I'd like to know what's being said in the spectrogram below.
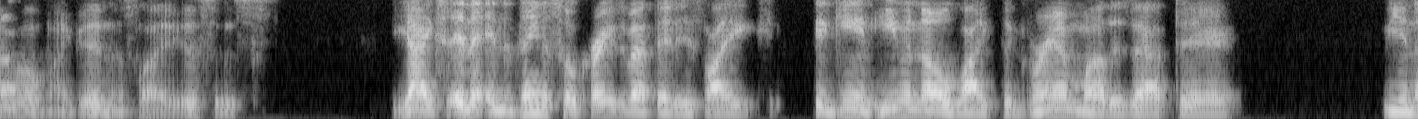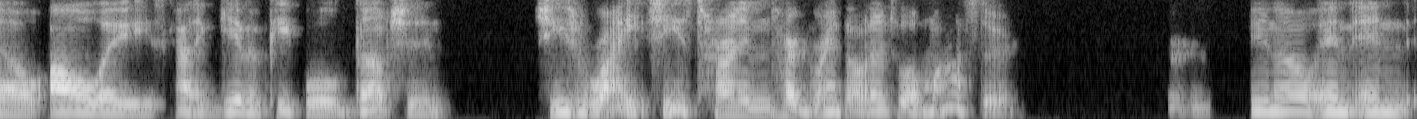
oh my goodness, like this is yikes. And and the thing that's so crazy about that is like again, even though like the grandmother's out there, you know, always kind of giving people gumption, she's right. She's turning her granddaughter into a monster, Mhm. You know, and and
